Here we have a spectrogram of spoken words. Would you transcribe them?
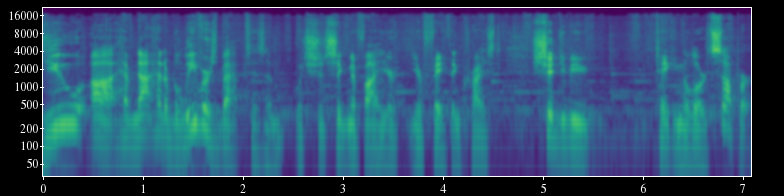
you uh, have not had a believer's baptism, which should signify your, your faith in Christ, should you be taking the Lord's Supper?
